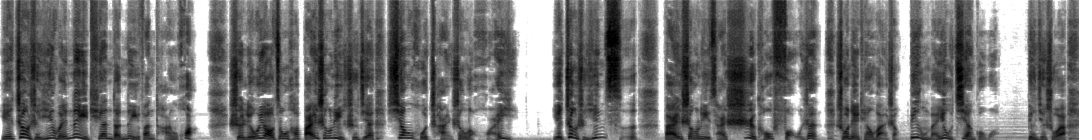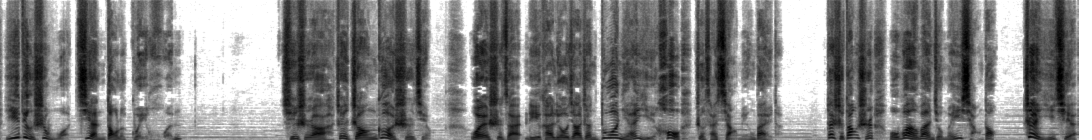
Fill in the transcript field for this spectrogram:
也正是因为那天的那番谈话，使刘耀宗和白胜利之间相互产生了怀疑。也正是因此，白胜利才矢口否认，说那天晚上并没有见过我，并且说呀，一定是我见到了鬼魂。其实啊，这整个事情，我也是在离开刘家镇多年以后，这才想明白的。但是当时我万万就没想到。这一切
